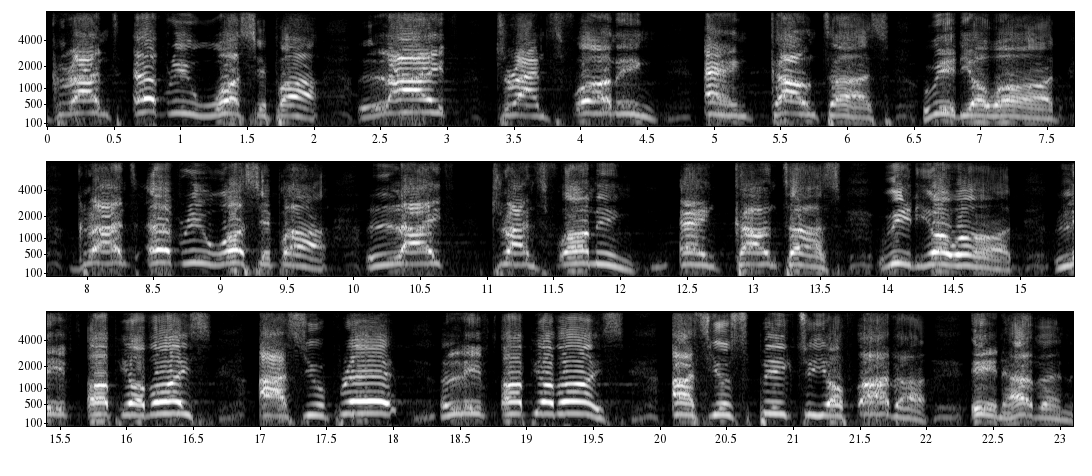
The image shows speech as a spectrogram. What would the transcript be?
grant every worshiper life transforming encounters with your word. Grant every worshiper life transforming encounters with your word. Lift up your voice as you pray. Lift up your voice as you speak to your Father in heaven,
